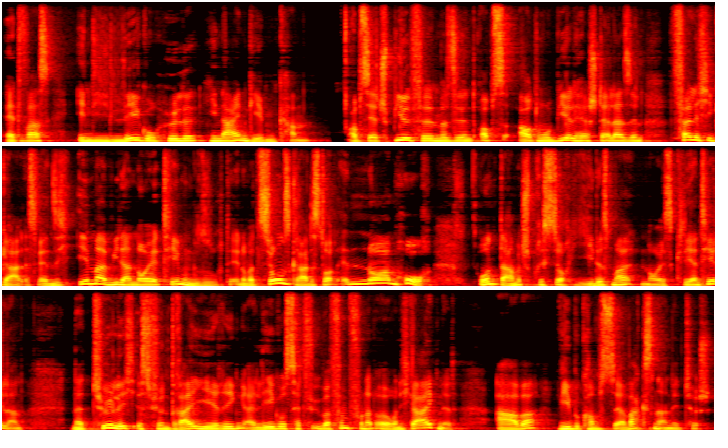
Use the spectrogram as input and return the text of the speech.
etwas in die Lego-Hülle hineingeben kann. Ob es jetzt Spielfilme sind, ob es Automobilhersteller sind, völlig egal. Es werden sich immer wieder neue Themen gesucht. Der Innovationsgrad ist dort enorm hoch. Und damit sprichst du auch jedes Mal neues Klientel an. Natürlich ist für einen Dreijährigen ein Lego-Set für über 500 Euro nicht geeignet. Aber wie bekommst du Erwachsene an den Tisch?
